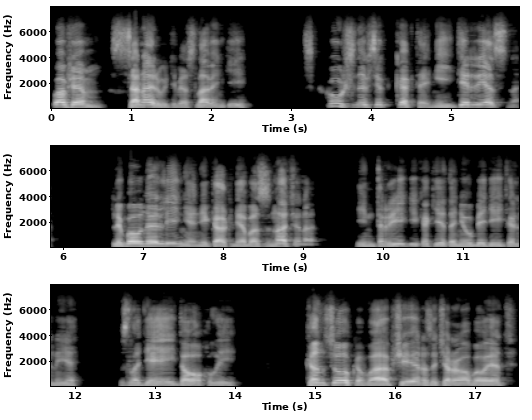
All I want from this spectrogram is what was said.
В общем, сценарий у тебя славенький. Скучно все как-то, неинтересно. Любовная линия никак не обозначена, интриги какие-то неубедительные, злодей дохлый. Концовка вообще разочаровывает.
